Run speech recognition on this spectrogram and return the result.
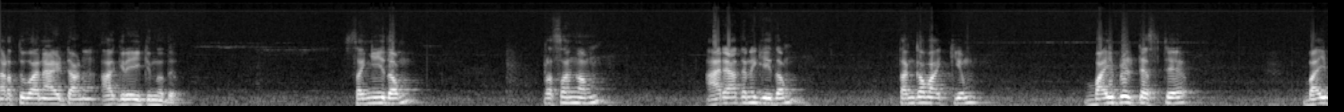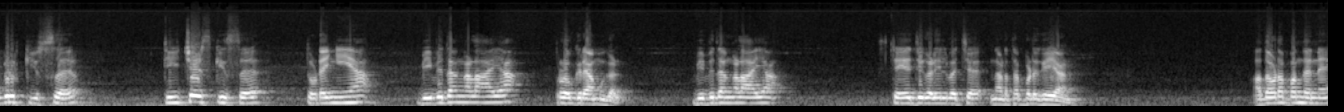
നടത്തുവാനായിട്ടാണ് ആഗ്രഹിക്കുന്നത്. സംഗീതം പ്രസംഗം ആരാധനഗീതം തങ്കവാക്യം Bible test Bible quiz teachers quiz തുടങ്ങിയ വിവിധങ്ങളായ പ്രോഗ്രാമുകൾ വിവിധങ്ങളായ സ്റ്റേജുകളിൽ വച്ച് നടത്തപ്പെടുകയാണ്. അതോടൊപ്പം തന്നെ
